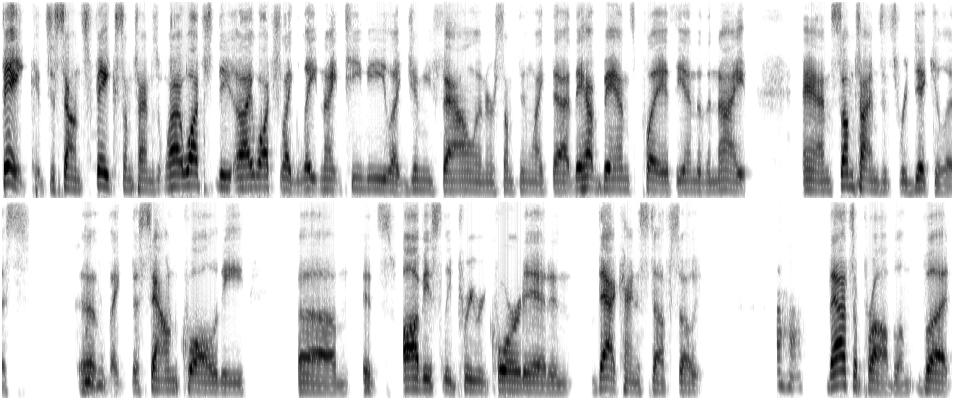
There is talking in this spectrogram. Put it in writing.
fake it just sounds fake sometimes when i watch the i watch like late night tv like jimmy fallon or something like that they have bands play at the end of the night and sometimes it's ridiculous uh, Mhm. like the sound quality um it's obviously pre-recorded and that kind of stuff so Uh-huh. that's a problem but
